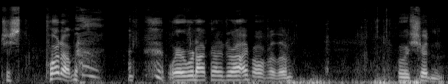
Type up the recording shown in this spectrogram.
just put them where we're not going to drive over them. we shouldn't.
